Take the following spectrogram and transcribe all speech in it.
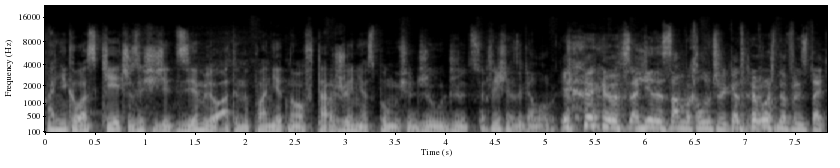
А Николас Кейдж защитит Землю от инопланетного вторжения с помощью джиу-джитсу. Отличный заголовок. Один из самых лучших, который можно представить.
